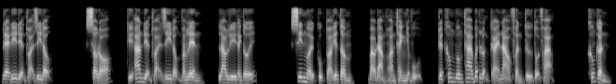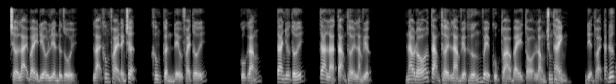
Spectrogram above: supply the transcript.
đệ đi điện thoại di động. Sau đó, kỳ an điện thoại di động văng lên, lao lý đánh tới. Xin mời cục tòa yên tâm, bảo đảm hoàn thành nhiệm vụ, tuyệt không buông tha bất luận cái nào phần tử tội phạm. Không cần, trở lại bảy điều liền được rồi, lại không phải đánh trận, không cần đều phải tới. Cố gắng, ta nhớ tới, ta là tạm thời làm việc. Nào đó tạm thời làm việc hướng về cục tòa bày tỏ lòng trung thành, điện thoại cắt đứt.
